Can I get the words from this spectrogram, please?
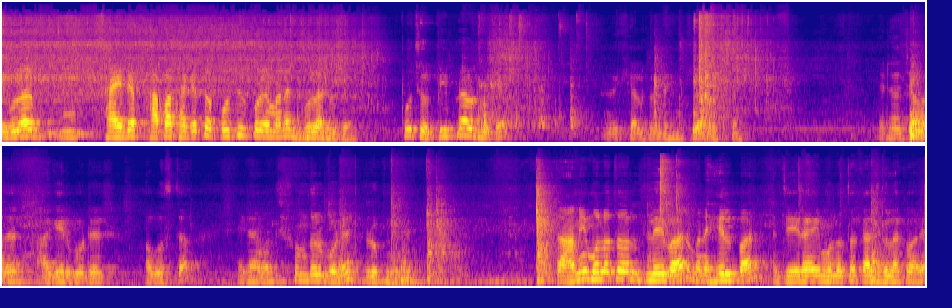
এগুলার সাইডে ফাঁপা থাকে তো, প্রচুর পরিমাণে ধুলা ঢুকে, প্রচুর পিঁপড়াও ঢুকে। খেয়াল করে দেখেন কী অবস্থা। এটা হচ্ছে আমাদের আগের বোর্ডের অবস্থা। এটা আমাদের সুন্দর বোর্ডে রূপ নেবে। তা আমি মূলত লেবার মানে হেল্পার যে এরাই মূলত কাজগুলা করে,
